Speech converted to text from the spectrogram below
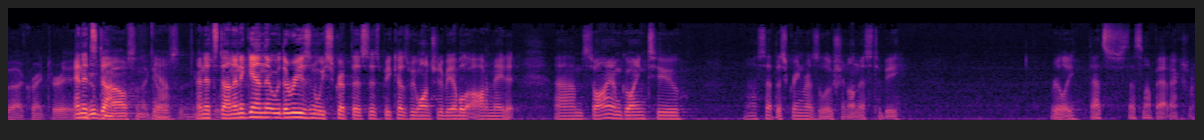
uh, criteria. And You it's done. mouse and it Yeah. goes. it And goes it's done. And again, the, the reason we script this is because we want you to be able to automate it. Um, so I am going to uh, set the screen resolution on this to be really, that's, that's not bad actually.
